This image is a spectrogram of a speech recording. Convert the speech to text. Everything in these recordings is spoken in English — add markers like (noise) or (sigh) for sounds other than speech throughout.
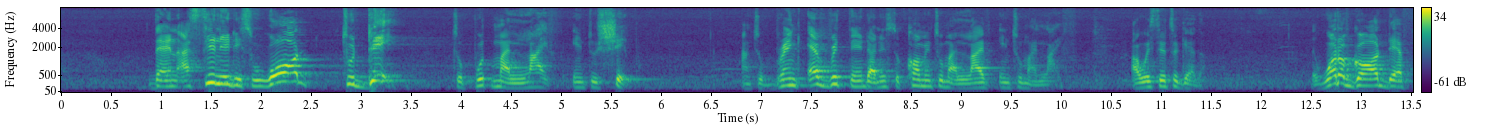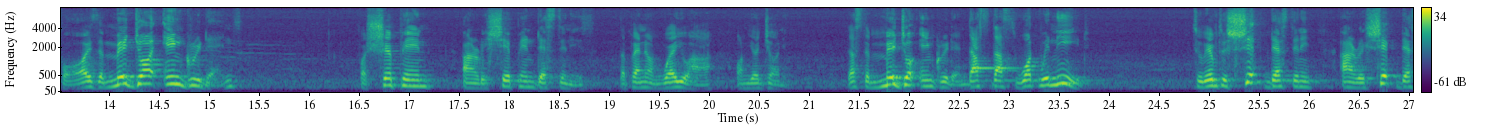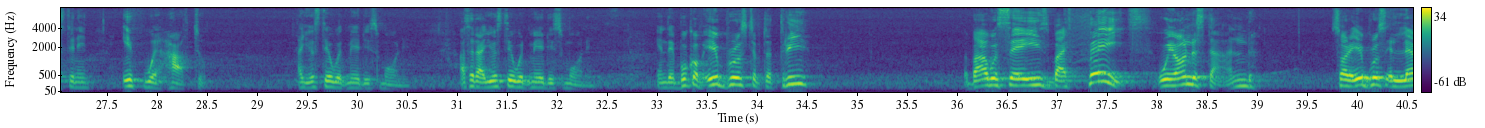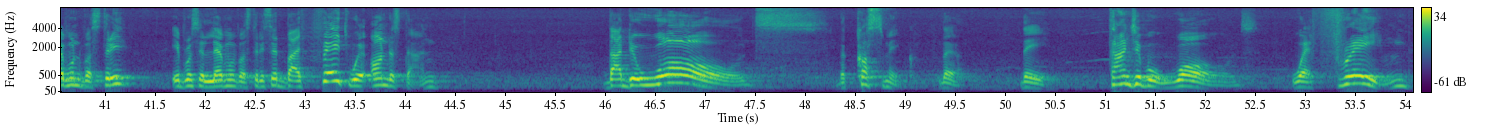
Then I still need His word today to put my life into shape and to bring everything that needs to come into my life into my life. Are we still together? The Word of God, therefore, is a major ingredient for shaping and reshaping destinies, depending on where you are on your journey. That's the major ingredient. That's, that's what we need to be able to shape destiny and reshape destiny if we have to. Are you still with me this morning? I said, Are you still with me this morning? In the book of Hebrews, chapter 3, the Bible says, By faith we understand. Sorry, Hebrews 11, verse 3. Hebrews 11, verse 3 said, By faith we understand that the worlds, the cosmic, the, the tangible worlds, were framed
